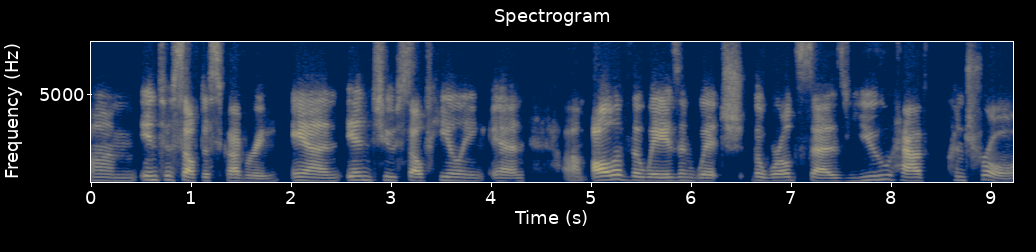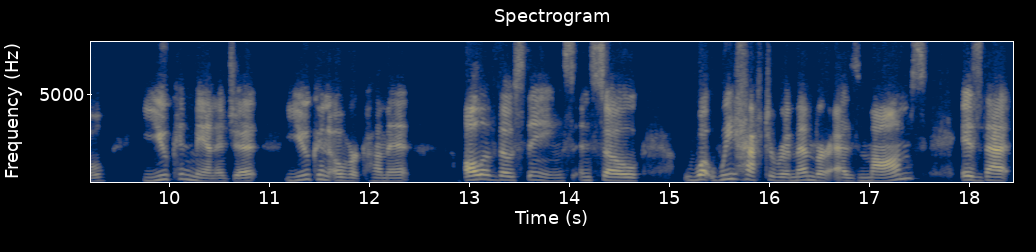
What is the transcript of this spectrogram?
um, into self discovery and into self healing and um, all of the ways in which the world says you have control you can manage it, you can overcome it, all of those things. And so, what we have to remember as moms is that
